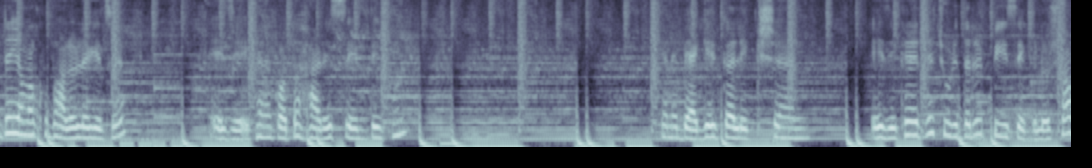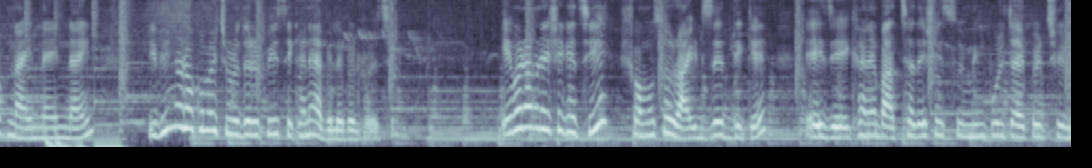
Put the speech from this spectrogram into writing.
এটাই আমার খুব ভালো লেগেছে। এই যে এখানে কত হারের সেট দেখুন। এখানে ব্যাগের কালেকশন। এই যেখানে যে চুড়িদারের পিস এগুলো, সব নাইন নাইন নাইন বিভিন্ন রকমের চুড়িদারের পিস এখানে অ্যাভেলেবেল রয়েছে। এবার আমরা এসে গেছি সমস্ত রাইডসের দিকে। এই যে এখানে বাচ্চাদের সেই সুইমিং পুল টাইপের ছিল।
